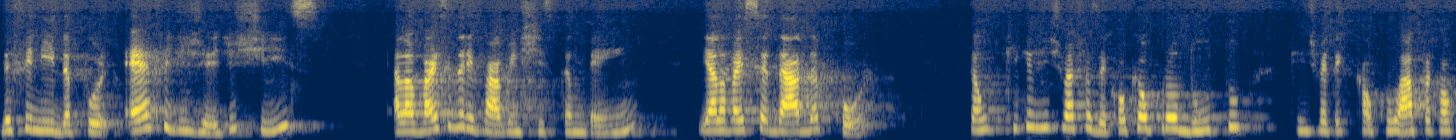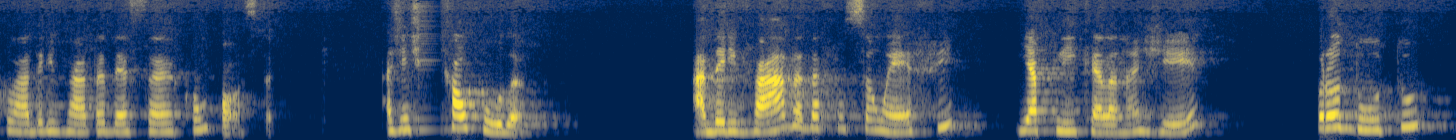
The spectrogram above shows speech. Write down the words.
definida por f de g de x, ela vai ser derivável em x também, e ela vai ser dada por. Então, o que, que a gente vai fazer? Qual é o produto que a gente vai ter que calcular para calcular a derivada dessa composta? A gente calcula a derivada da função f e aplica ela na g, produto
